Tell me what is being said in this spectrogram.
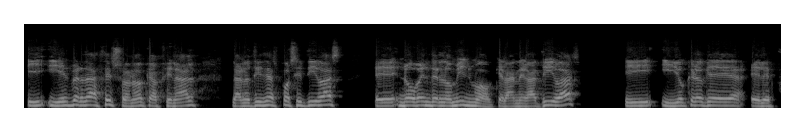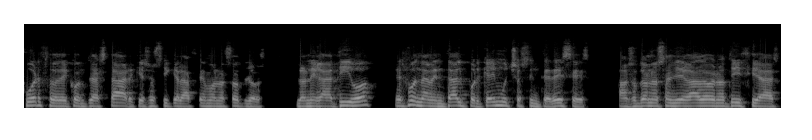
y, es verdad eso, ¿no? Que al final las noticias positivas eh, no venden lo mismo que las negativas, y, yo creo que el esfuerzo de contrastar, que eso sí que lo hacemos nosotros, lo negativo, es fundamental porque hay muchos intereses. A nosotros nos han llegado noticias,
